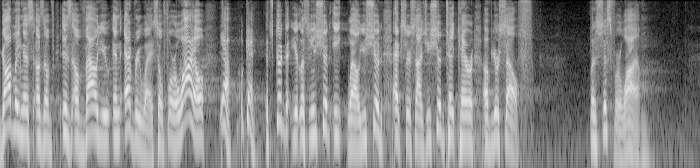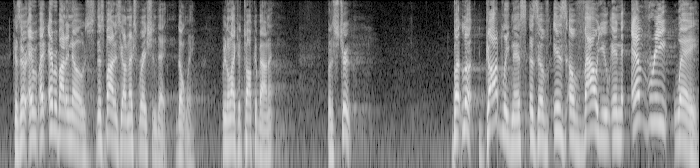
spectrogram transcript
Godliness is of, is of value in every way. So, for a while, yeah, okay. It's good that you listen, you should eat well, you should exercise, you should take care of yourself. But it's just for a while. Because everybody knows this body's got an expiration date, don't we? We don't like to talk about it, but it's true. But look, godliness is of, is of value in every way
